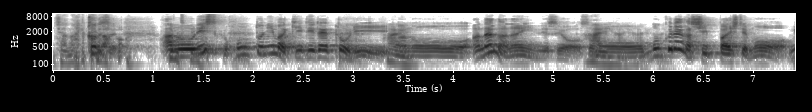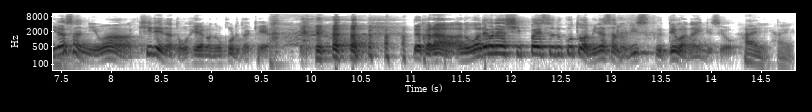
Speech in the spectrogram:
じゃないかな。そうですあの、リスク、本当に今聞いていただいた通り、はいあの、穴がないんですよ。その、はいはいはいはい僕らが失敗しても、皆さんには綺麗なとお部屋が残るだけ。だから、あの、我々が失敗することは皆さんのリスクではないんですよ。はいはい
